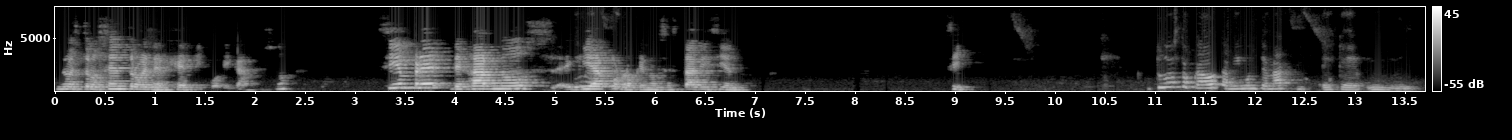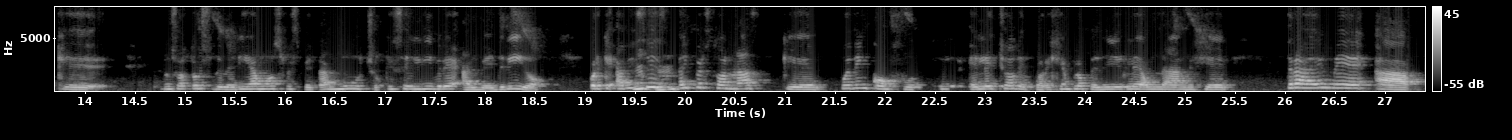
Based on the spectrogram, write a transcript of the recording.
nuestro centro energético, digamos, ¿no? Siempre dejarnos guiar por lo que nos está diciendo. Sí. Tú has tocado también un tema que, que nosotros deberíamos respetar mucho, que es el libre albedrío, porque a veces hay personas que pueden confundir el hecho de, por ejemplo, pedirle a un ángel, tráeme a,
